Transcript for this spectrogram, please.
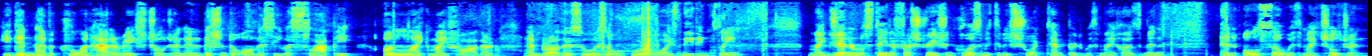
He didn't have a clue on how to raise children. In addition to all this, he was sloppy, unlike my father and brothers who, was, who were always neat and clean. My general state of frustration caused me to be short tempered with my husband and also with my children.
